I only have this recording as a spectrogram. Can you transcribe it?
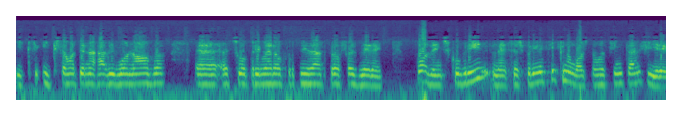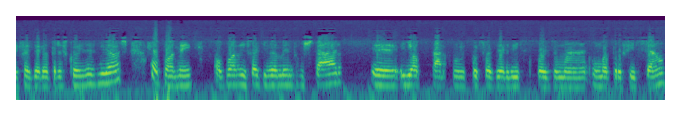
e que, e que estão a ter na Rádio Boa Nova uh, a sua primeira oportunidade para o fazerem. Podem descobrir nessa experiência que não gostam assim tanto e irem fazer outras coisas melhores, ou podem, ou podem efetivamente gostar e optar por, por, fazer disso depois uma, uma profissão.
